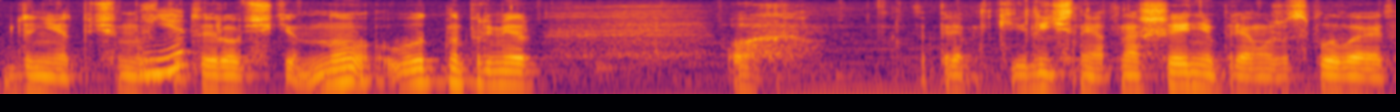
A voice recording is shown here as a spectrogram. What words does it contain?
Да нет, почему же Нет? татуировщики? Ну, вот, например, ох, это прям такие личные отношения прям уже всплывают.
